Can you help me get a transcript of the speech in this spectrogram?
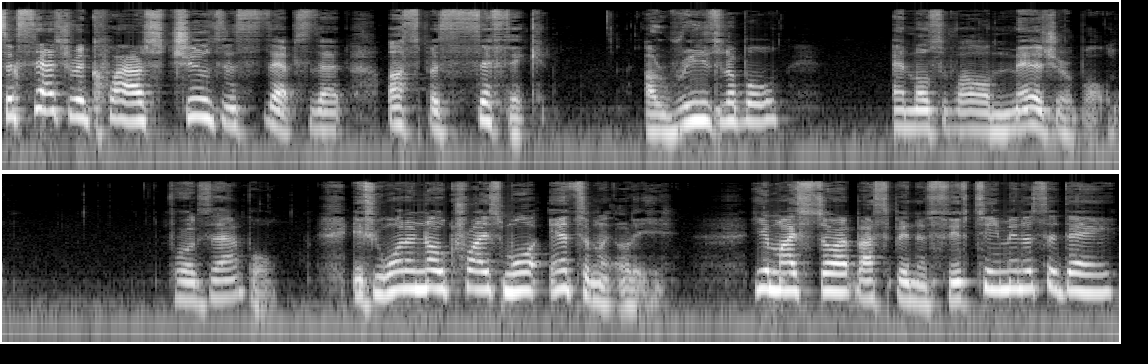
Success requires choosing steps that are specific, are reasonable, and most of all, measurable. For example, if you want to know Christ more intimately, you might start by spending 15 minutes a day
